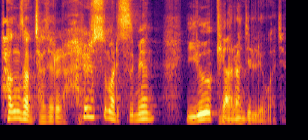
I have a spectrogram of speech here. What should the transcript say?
항상 자세를 할 수만 있으면 이렇게 안 앉으려고 하죠.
